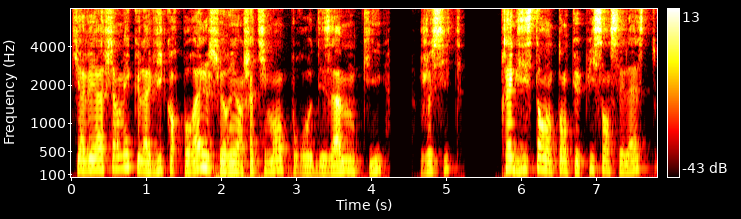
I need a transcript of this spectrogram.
qui avait affirmé que la vie corporelle serait un châtiment pour des âmes qui, je cite, préexistant en tant que puissance céleste,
